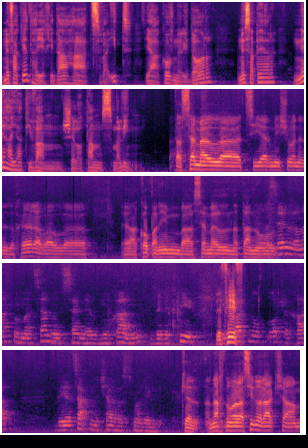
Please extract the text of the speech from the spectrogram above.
מפקד היחידה הצבאית, יעקב מרידור, מספר מה היה טיבם של אותם סמלים. את הסמל אה, צייר מישהו, אינני זוכר, אבל על אה, כל פנים בסמל נתנו... בסמל אנחנו מצאנו סמל מוכן, ולפיו לפיו... עוד אחד ויצחנו את שאר הסמלים. כן, אנחנו עשינו רק שם,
